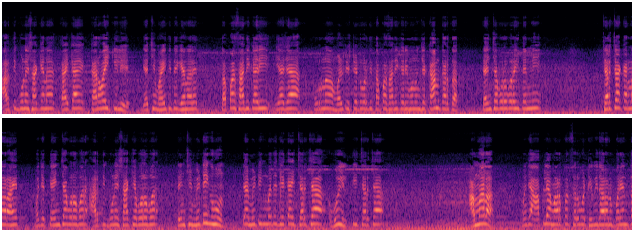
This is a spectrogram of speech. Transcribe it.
आर्थिक गुन्हे शाखेनं काय काय कारवाई केली आहे याची माहिती ते घेणार आहेत. तपास अधिकारी या ज्या पूर्ण मल्टीस्टेटवरती तपास अधिकारी म्हणून जे काम करतात त्यांच्याबरोबरही त्यांनी चर्चा करणार आहेत. म्हणजे त्यांच्याबरोबर आर्थिक गुन्हे शाखेबरोबर त्यांची मिटिंग होऊन त्या मिटिंगमध्ये जे काही चर्चा होईल ती चर्चा आम्हाला म्हणजे आपल्यामार्फत सर्व ठेवीदारांपर्यंत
